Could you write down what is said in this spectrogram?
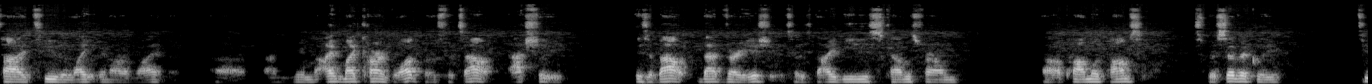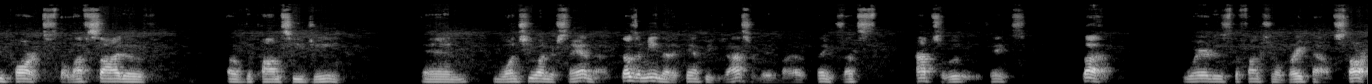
tied to the light in our environment. I mean, I, my current blog post that's out actually is about that very issue. It says diabetes comes from uh, a problem with POMC, specifically two parts: the left side of of the POMC gene. And once you understand that, doesn't mean that it can't be exacerbated by other things. That's absolutely the case. But where does the functional breakdown start?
